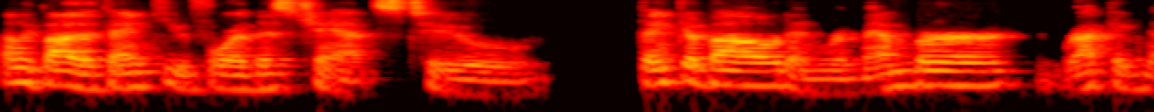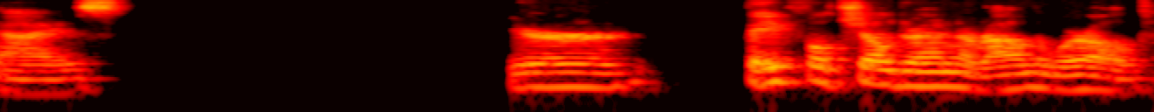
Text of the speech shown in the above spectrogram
Heavenly Father, thank you for this chance to think about and remember, recognize your faithful children around the world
